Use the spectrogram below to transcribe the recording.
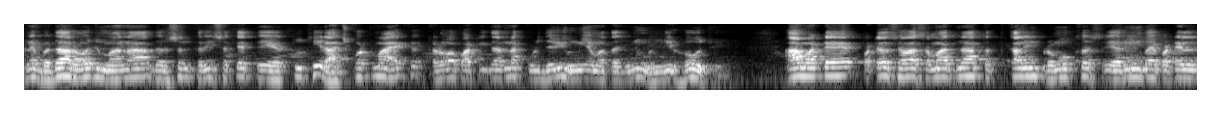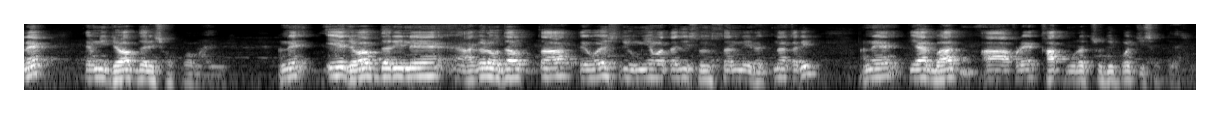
અને બધા રોજ માના દર્શન કરી શકે તે હેતુથી રાજકોટમાં એક કડવા પાટીદારના કુળદેવી ઉમિયા માતાજીનું મંદિર હોવું જોઈએ. આ માટે પટેલ સેવા સમાજના તત્કાલીન પ્રમુખ શ્રી અરવિંદભાઈ પટેલને તેમની જવાબદારી સોંપવામાં આવી. અને એ જવાબદારીને આગળ વધાવતા તેઓએ શ્રી ઉમિયા માતાજી સંસ્થાનની રચના કરી અને ત્યારબાદ આ આપણે ખાતમુહૂર્ત સુધી પહોંચી શકીએ છીએ.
